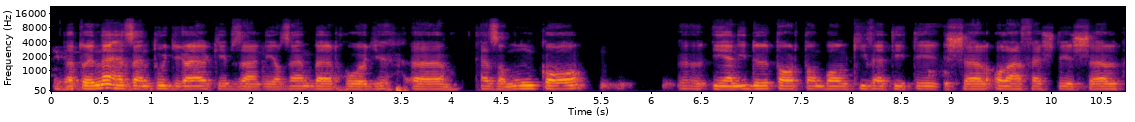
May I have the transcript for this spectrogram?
Igen. Tehát, hogy nehezen tudja elképzelni az ember, hogy ez a munka ilyen időtartamban kivetítéssel, aláfestéssel,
